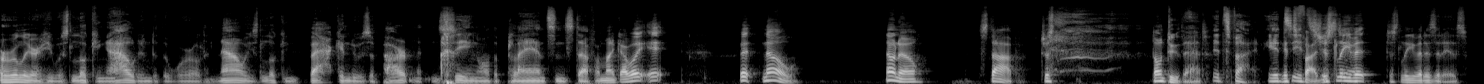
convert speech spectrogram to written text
earlier he was looking out into the world, and now he's looking back into his apartment and seeing all the plants and stuff. I'm like, oh, wait, it, but no, no, no, stop. Just don't do that. It's fine. It's, It's, fine. Just, leave it. Just leave it as it is.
